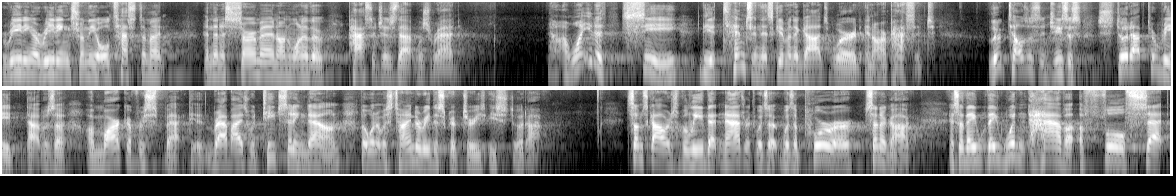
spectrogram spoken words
reading or readings from the Old Testament, and then a sermon on one of the passages that was read. Now, I want you to see the attention that's given to God's word in our passage. Luke tells us that Jesus stood up to read. That was a, a mark of respect. Rabbis would teach sitting down, but when it was time to read the scripture, he, he stood up. Some scholars believe that Nazareth was a, was a poorer synagogue, and so they, they wouldn't have a, a full set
